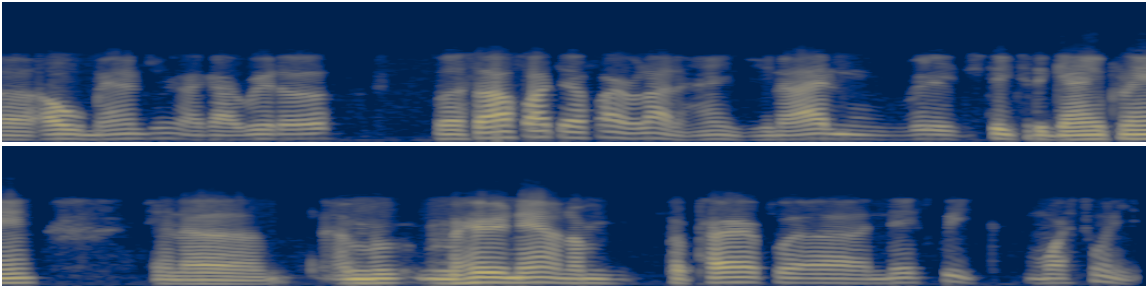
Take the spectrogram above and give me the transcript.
uh, old manager. I got rid of. But so I fought that fight with a lot of anger. You know, I didn't really stick to the game plan and uh, I'm, I'm here now, and I'm prepared for uh, next week, March 20th.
